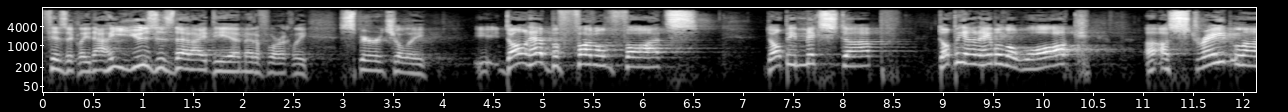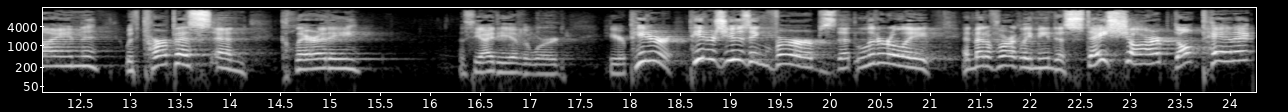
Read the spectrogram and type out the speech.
physically. Now, he uses that idea metaphorically, spiritually. You don't have befuddled thoughts. Don't be mixed up. Don't be unable to walk a, a straight line with purpose and clarity. That's the idea of the word here. Peter, Peter's using verbs that literally and metaphorically mean to stay sharp, don't panic,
